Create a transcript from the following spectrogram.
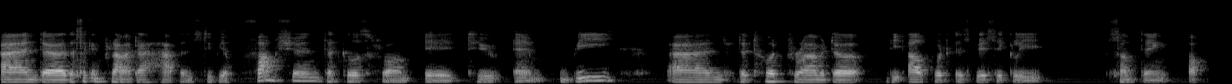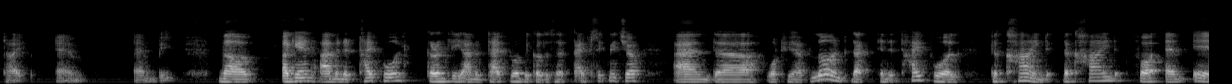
and uh, the second parameter happens to be a function that goes from A to MB and the third parameter the output is basically something of type M MB. Now again I'm in a type world currently I'm in type world because it's a type signature. And uh, what we have learned that in the type world the kind the kind for MA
